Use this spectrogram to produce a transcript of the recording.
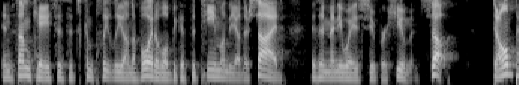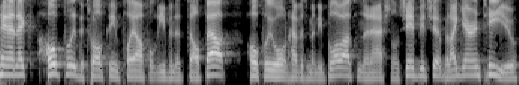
in some cases, it's completely unavoidable because the team on the other side is in many ways superhuman. So don't panic. Hopefully, the 12 team playoff will even itself out. Hopefully, we won't have as many blowouts in the national championship. But I guarantee you,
